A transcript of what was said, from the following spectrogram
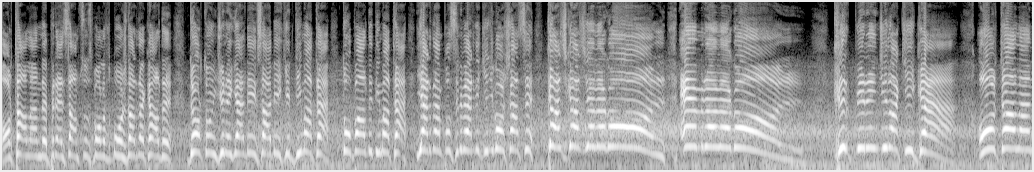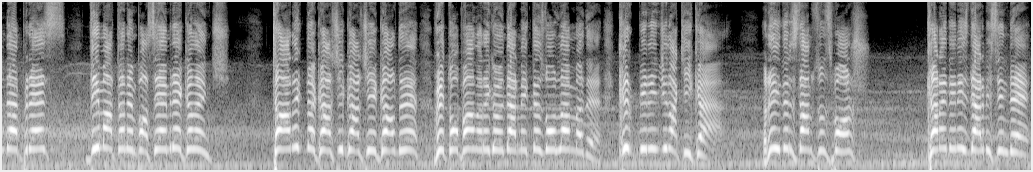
Orta alanda pres Samsun Sporlu futbolcularda kaldı. Dört oyuncuyla geldi ev sahibi ekip Dimata. Top aldı Dimata. Yerden pasını verdi ikinci gol şansı. Karşı karşıya ve gol. Emre ve gol. 41. dakika. Orta alanda pres. Dimata'nın pası Emre Kılınç. Tarık'la karşı karşıya kaldı ve topu göndermekte zorlanmadı. 41. dakika. Raiders Samsun Spor Karadeniz derbisinde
